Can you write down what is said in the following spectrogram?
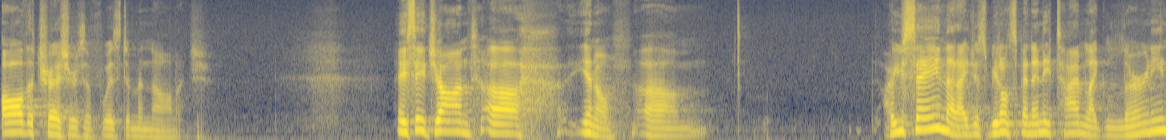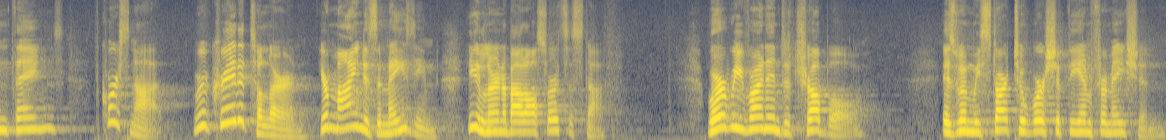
all the treasures of wisdom and knowledge. They see, John, uh, you know, um, are you saying that I just we don't spend any time like learning things? Of course not. We were created to learn. Your mind is amazing. You can learn about all sorts of stuff. Where we run into trouble is when we start to worship the information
